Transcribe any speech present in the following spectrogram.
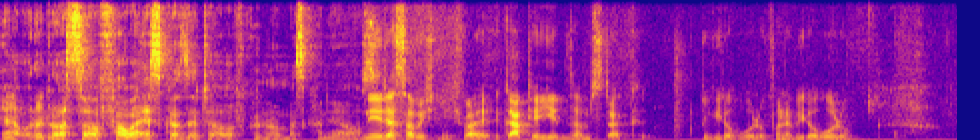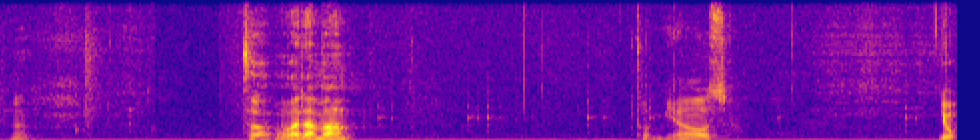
ja, oder du hast da auf VHS-Kassette aufgenommen, das kann ja auch Nee, sein. das habe ich nicht, weil es gab ja jeden Samstag die Wiederholung von der Wiederholung. So, wollen wir weitermachen? Von mir aus. Jo.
